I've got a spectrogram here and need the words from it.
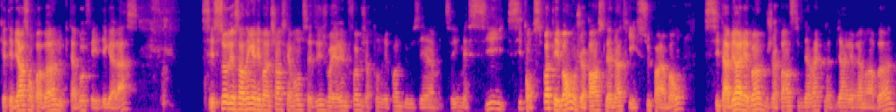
que tes bières sont pas bonnes ou que ta bouffe est dégueulasse, c'est sûr et certain qu'il y a des bonnes chances que le monde se dise je vais y aller une fois et je ne retournerai pas une deuxième. Mais si, si ton spot est bon, je pense que le nôtre est super bon. Si ta bière est bonne, je pense évidemment que notre bière est vraiment bonne.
